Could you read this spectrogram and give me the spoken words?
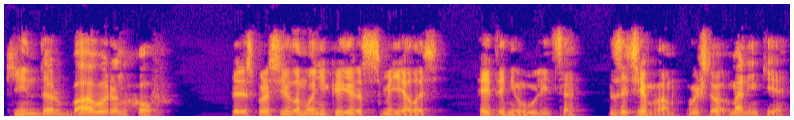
«Kinderbauernhof?» — переспросила Моника и рассмеялась. «Это не улица. Зачем вам? Вы что, маленькие?»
